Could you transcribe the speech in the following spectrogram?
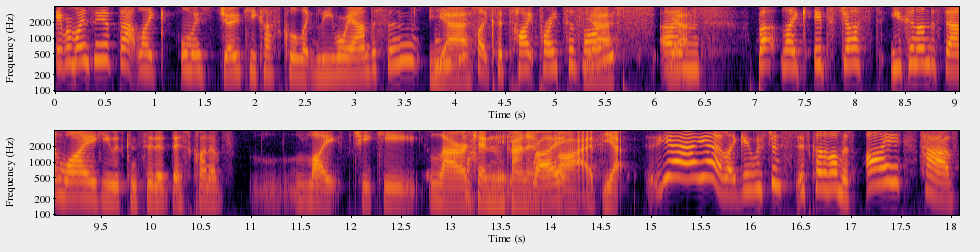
It reminds me of that like almost jokey classical like Leroy Anderson music, Yes. like the typewriter vibes. Um, Yes, yes. But like, it's just you can understand why he was considered this kind of light, cheeky, larrikin chappy, kind of right? vibe. Yeah. Yeah, yeah. Like it was just it's kind of harmless. I have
